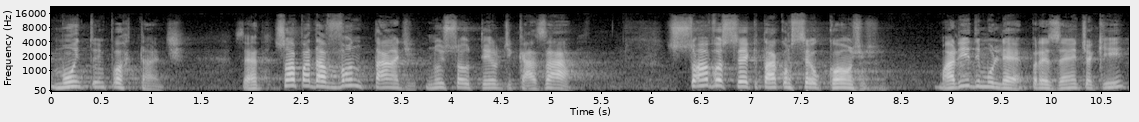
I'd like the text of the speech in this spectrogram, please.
muito importante. Certo? Só para dar vontade nos solteiros de casar, só você que está com seu cônjuge, marido e mulher presente aqui,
